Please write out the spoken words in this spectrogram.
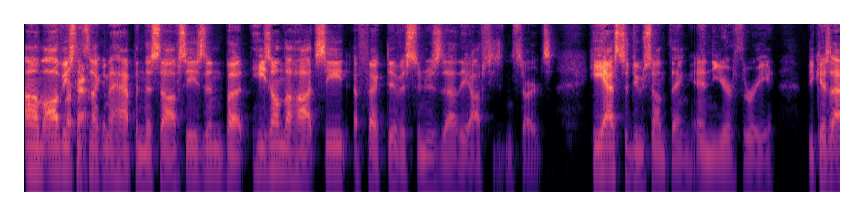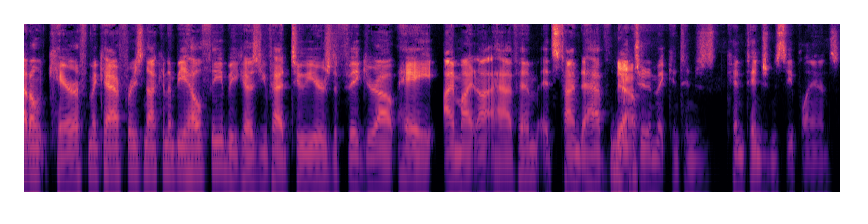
Um, obviously okay. it's not going to happen this offseason, but he's on the hot seat effective as soon as uh, the offseason starts. He has to do something in year three because I don't care if McCaffrey's not going to be healthy because you've had two years to figure out, hey, I might not have him. It's time to have yeah. legitimate contingency, contingency plans.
